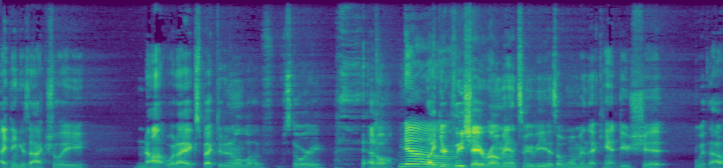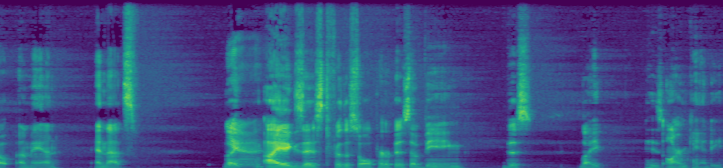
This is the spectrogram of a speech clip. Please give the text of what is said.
i think is actually not what i expected in a love story at all No. like your cliche romance movie is a woman that can't do shit without a man and that's like Yeah. i exist for the sole purpose of being this like his arm candy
